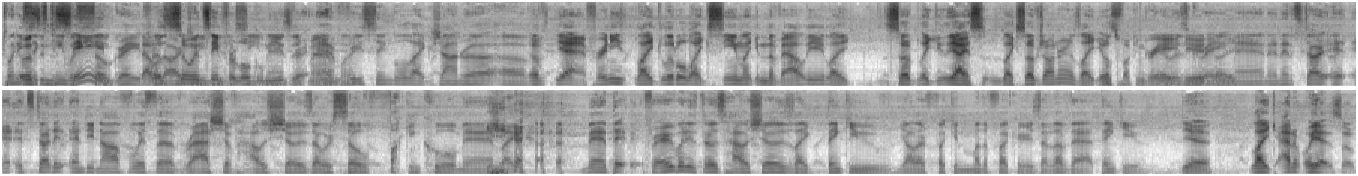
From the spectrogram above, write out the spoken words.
2016 was, so great. That was so insane for local scene, music, for man, Every like- single like genre of, of yeah for any like little like scene like in the valley like sub like yeah like subgenres like it was fucking great it was dude great, like, man. And it started. It, it started ending off with a rash of house shows that were so fucking cool, man. Like, man, th- for everybody that throws house shows, like, thank you, y'all are fucking motherfuckers. I love that. Thank you. yeah like Adam oh yeah so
